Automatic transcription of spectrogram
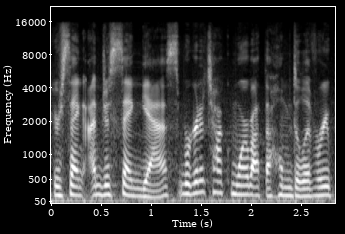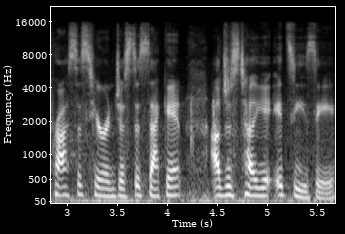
You're saying, I'm just saying yes. We're going to talk more about the home delivery process here in just a second. I'll just tell you it's easy.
